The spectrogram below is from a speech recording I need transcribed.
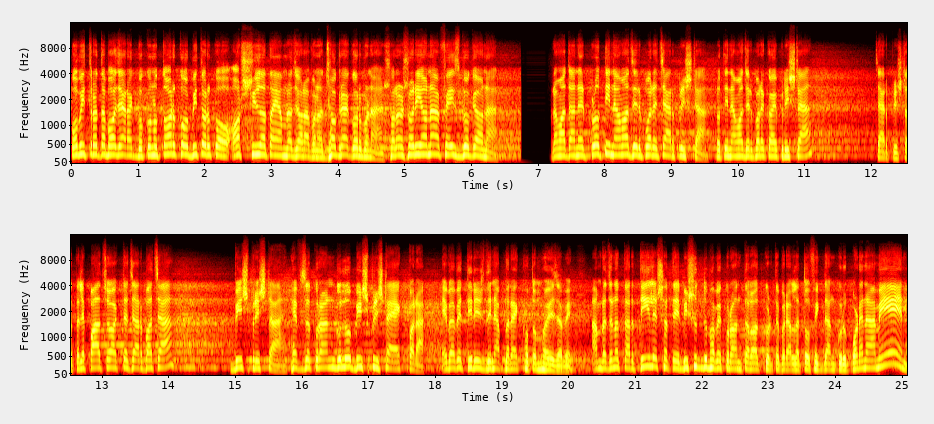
পবিত্রতা বজায় রাখব। কোনো তর্ক বিতর্ক, অশ্লীলতায় আমরা জড়াবো না, ঝগড়া করব না, সরাসরিও না, ফেসবুকেও না। রমাদানের প্রতি নামাজের পরে চার পৃষ্ঠা। প্রতি নামাজের পরে কয় পৃষ্ঠা? চার পৃষ্ঠা। তাহলে পাঁচ একটা চার পাঁচা, বিশ পৃষ্ঠা। হেফজ কোরআনগুলো বিশ পৃষ্ঠা এক পারা। এভাবে তিরিশ দিনে আপনার এক খতম হয়ে যাবে। আমরা যেন তার তিলের সাথে বিশুদ্ধভাবে কোরআন তালাওয়াত করতে পারি। আল্লাহ তৌফিক দান করুক। পড়ে না, আমিন।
